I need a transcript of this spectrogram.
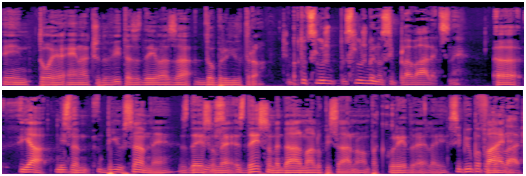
in to je ena čudovita zadeva za dobro jutro. Ampak tudi služb, službeno si plavalec. Ne? Uh, ja, mislim, bil sem, ne. zdaj, so Bil me, zdaj so me dal malo v pisarno, ampak v redu je. Lej. Si bil pa Fajn je. poteplač.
